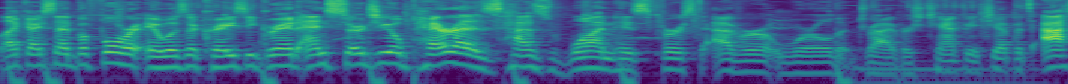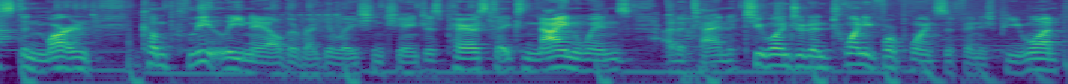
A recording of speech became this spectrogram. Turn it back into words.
Like I said before, it was a crazy grid, and Sergio Perez has won his first ever World Drivers' Championship. It's Aston Martin completely nailed the regulation changes. Perez takes 9 wins out of 10, 224 points to finish P1.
